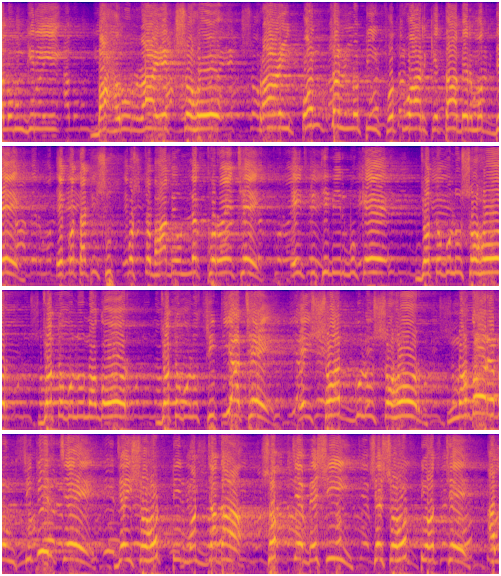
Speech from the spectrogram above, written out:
আলমগিরি বাহরুর রায়েক সহ প্রায় পঞ্চান্নটি ফতুয়ার কেতাবের মধ্যে একথাটি সুস্পষ্ট ভাবে উল্লেখ রয়েছে। এই পৃথিবীর বুকে যতগুলো শহর যতগুলো নগর যতগুলো সিটি আছে এই সবগুলো শহর নগর এবং সিটির চেয়ে যেই শহরটির মর্যাদা সবচেয়ে বেশি সে শহরটি হচ্ছে আল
